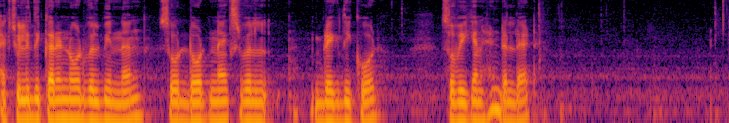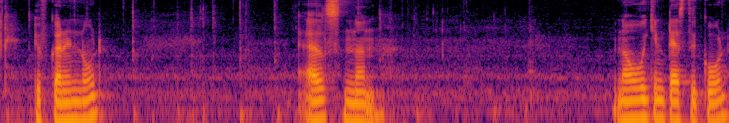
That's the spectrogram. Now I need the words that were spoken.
actually the current node will be none. So dot next will break the code. So we can handle that. If current node else none. Now we can test the code.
